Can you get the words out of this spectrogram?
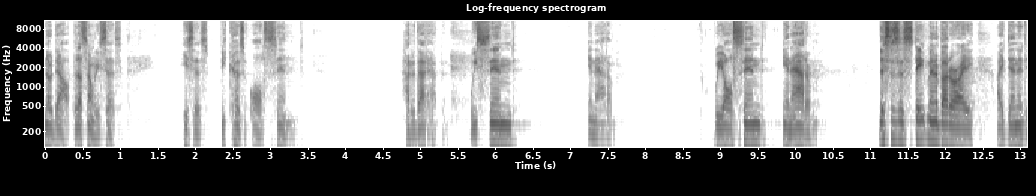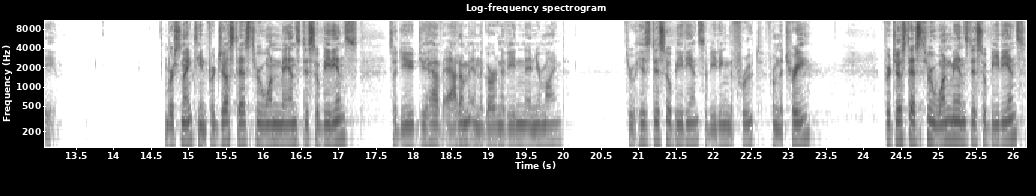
no doubt, but that's not what he says. He says, because all sinned. How did that happen? We sinned in Adam. We all sinned in Adam. This is a statement about our identity. Verse 19, for just as through one man's disobedience, so do you, do you have Adam in the Garden of Eden in your mind? Through his disobedience of eating the fruit from the tree? For just as through one man's disobedience,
